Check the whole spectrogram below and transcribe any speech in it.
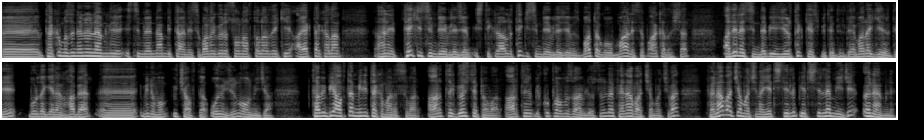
Ee, takımımızın en önemli isimlerinden bir tanesi. Bana göre son haftalardaki ayakta kalan hani tek isim diyebileceğim, istikrarlı tek isim diyebileceğimiz Batagov maalesef arkadaşlar Adelesinde bir yırtık tespit edildi. MR'a girdi. Burada gelen haber e, minimum 3 hafta oyuncunun olmayacağı. Tabii bir hafta milli takım arası var. Artı Göztepe var. Artı bir kupamız var biliyorsunuz ve Fenerbahçe maçı var. Fenerbahçe maçına yetiştirilip yetiştirilemeyeceği önemli.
